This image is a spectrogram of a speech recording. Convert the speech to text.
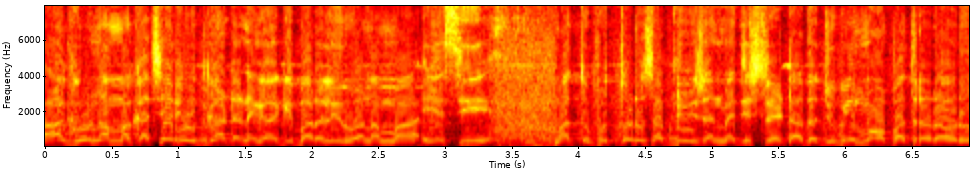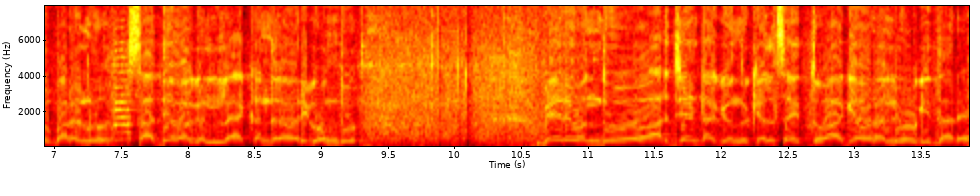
ಹಾಗೂ ನಮ್ಮ ಕಚೇರಿ ಉದ್ಘಾಟನೆಗಾಗಿ ಬರಲಿರುವ ನಮ್ಮ ಎ ಮತ್ತು ಪುತ್ತೂರು ಸಬ್ ಡಿವಿಷನ್ ಮ್ಯಾಜಿಸ್ಟ್ರೇಟ್ ಆದ ಜುಬಿನ್ ಮೊಹಪಾತ್ರರವರು ಬರಲು ಸಾಧ್ಯವಾಗಲಿಲ್ಲ. ಯಾಕಂದರೆ ಅವರಿಗೊಂದು ಬೇರೆ ಒಂದು ಅರ್ಜೆಂಟ್ ಆಗಿ ಒಂದು ಕೆಲಸ ಇತ್ತು, ಹಾಗೆ ಅವರಲ್ಲಿ ಹೋಗಿದ್ದಾರೆ.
